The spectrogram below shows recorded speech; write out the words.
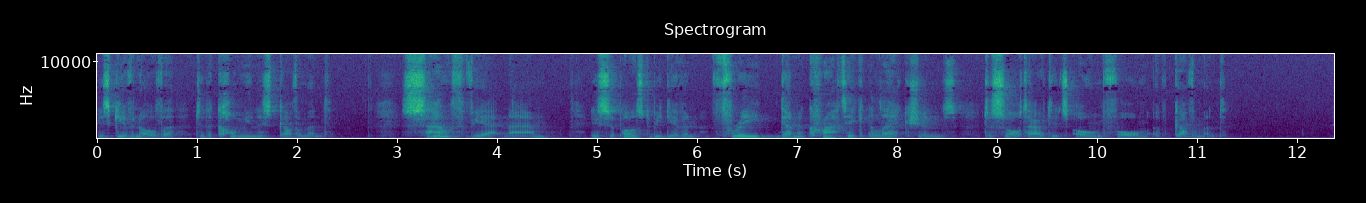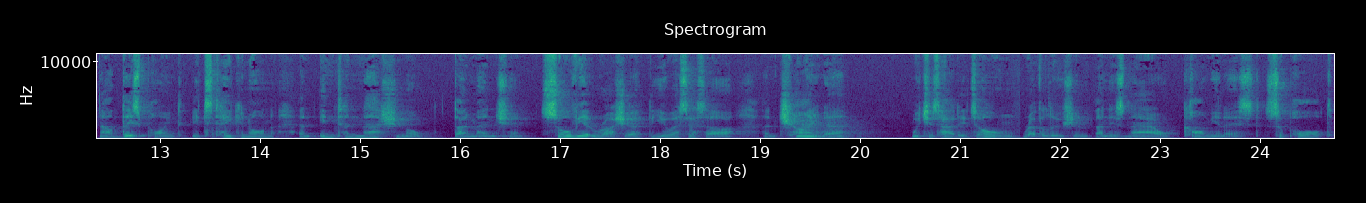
is given over to the communist government. South Vietnam is supposed to be given free democratic elections to sort out its own form of government. Now, at this point, it's taken on an international dimension. Soviet Russia, the USSR, and China, which has had its own revolution and is now communist, support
